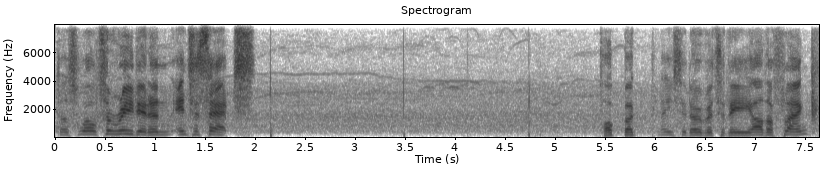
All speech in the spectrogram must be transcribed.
does well to read it and intercepts. Pogba plays it over to the other flank.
